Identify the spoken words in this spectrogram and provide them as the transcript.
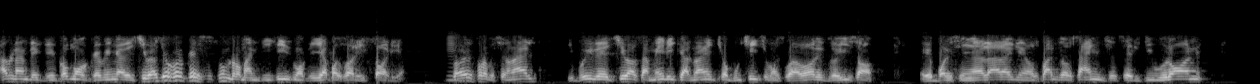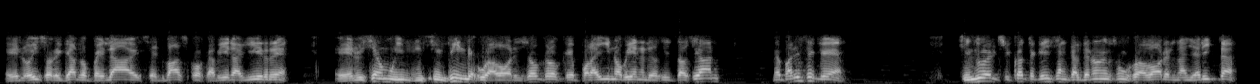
hablan de que como que venga de Chivas. Yo creo que ese es un romanticismo que ya pasó a la historia. Todo es profesional y puede de Chivas América, lo han hecho muchísimos jugadores, lo hizo, eh, por señalar a alguien, Osvaldo Sánchez, el tiburón, eh, lo hizo Ricardo Peláez, el Vasco Javier Aguirre, eh, lo hicieron muy, un sinfín de jugadores. Yo creo que por ahí no viene la situación. Me parece que, sin duda, el chicote que dicen Calderón es un jugador en Nayarita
